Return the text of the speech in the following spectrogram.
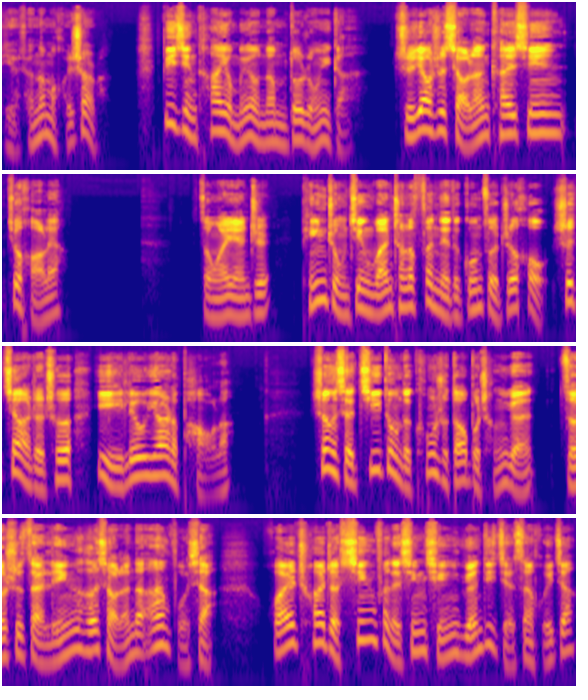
也就那么回事吧，毕竟他又没有那么多荣誉感，只要是小兰开心就好了呀。总而言之，品种静完成了分内的工作之后，是驾着车一溜烟的跑了。剩下激动的空手道部成员，则是在林和小兰的安抚下，怀揣着兴奋的心情原地解散回家。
